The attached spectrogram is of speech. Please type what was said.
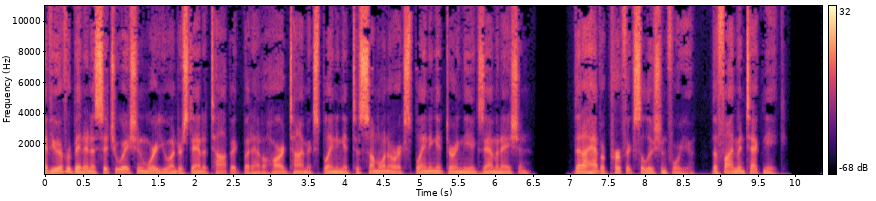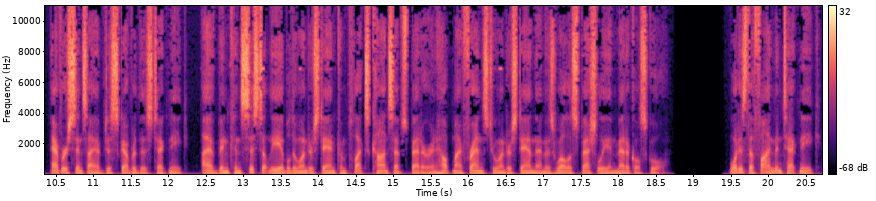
Have you ever been in a situation where you understand a topic but have a hard time explaining it to someone or explaining it during the examination? Then I have a perfect solution for you the Feynman technique. Ever since I have discovered this technique, I have been consistently able to understand complex concepts better and help my friends to understand them as well, especially in medical school. What is the Feynman technique?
